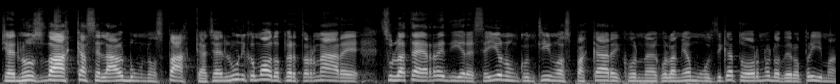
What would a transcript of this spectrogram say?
cioè, non svacca se l'album non spacca. Cioè, l'unico modo per tornare sulla terra è dire: Se io non continuo a spaccare con, con la mia musica, torno dove ero prima.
